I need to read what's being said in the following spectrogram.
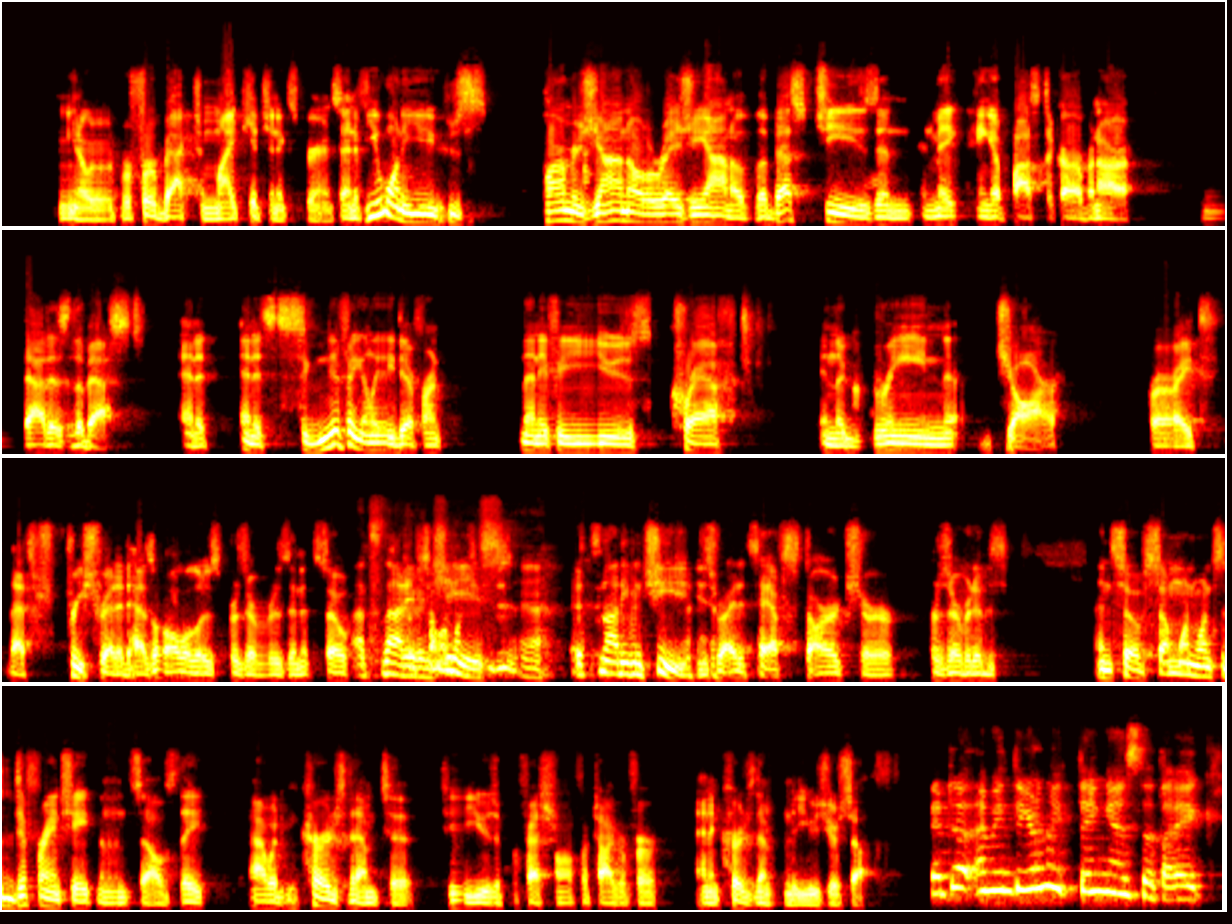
you know, refer back to my kitchen experience. And if you want to use Parmigiano Reggiano, the best cheese in, in making a pasta carbonara, that is the best. And it and it's significantly different than if you use Kraft in the green jar. Right, that's pre-shredded, has all of those preservatives in it. So that's not even cheese. To, yeah. It's not even cheese, right? It's half starch or preservatives. And so, if someone wants to differentiate themselves, they I would encourage them to to use a professional photographer and encourage them to use yourself. It does, I mean, the only thing is that like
